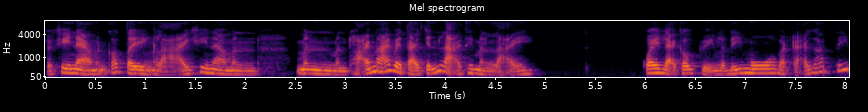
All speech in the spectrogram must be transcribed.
Rồi khi nào mình có tiền lại, khi nào mình mình mình thoải mái về tài chính lại thì mình lại quay lại câu chuyện là đi mua và trả góp tiếp.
